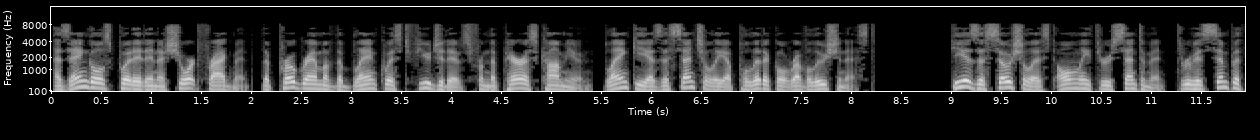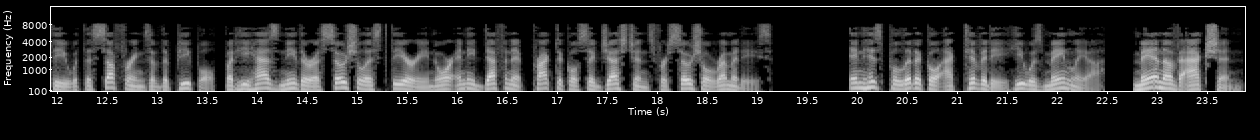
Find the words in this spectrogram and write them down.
As Engels put it in a short fragment, the program of the Blanquist fugitives from the Paris Commune, Blanqui is essentially a political revolutionist. He is a socialist only through sentiment, through his sympathy with the sufferings of the people, but he has neither a socialist theory nor any definite practical suggestions for social remedies. In his political activity he was mainly a man of action,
